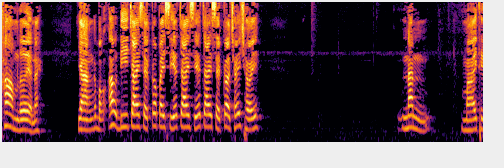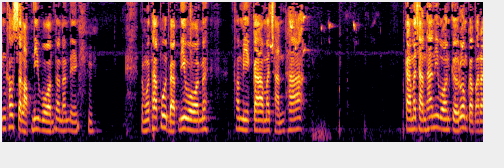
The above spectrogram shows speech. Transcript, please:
ข้ามเลยอะนะอย่างก็บอกเอ้าดีใจเสร็จก็ไปเสียใจ เสียใจเสร็จก็เฉยเฉยนั่น หมายถึงเขาสลับนิวรณ์เท่านั้นเอง สมมติถ้าพูดแบบนิวรณ์นะเขามีกามาฉันทะ กามาฉันทะนิวรณ์เกิดร่วมกับอะไร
